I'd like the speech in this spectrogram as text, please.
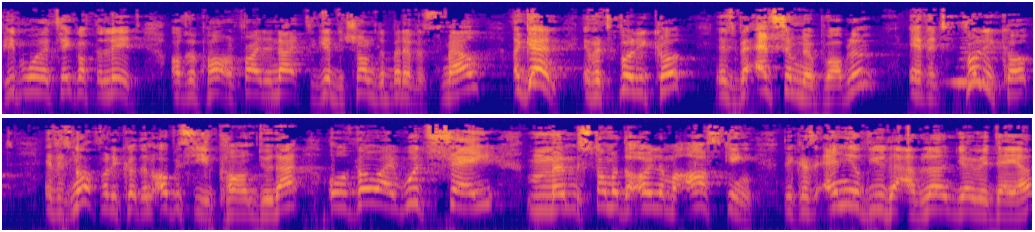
People want to take off the lid of the pot on Friday night to give the cholent a bit of a smell. Again, if it's fully cooked, there's be'etzim no problem. If it's fully cooked, If it's not fully cooked, then obviously you can't do that. Although I would say, mm, some of the oilam are asking, because any of you that have learned Yoreh De'ah,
